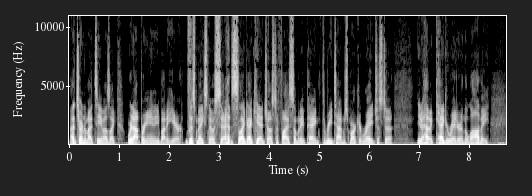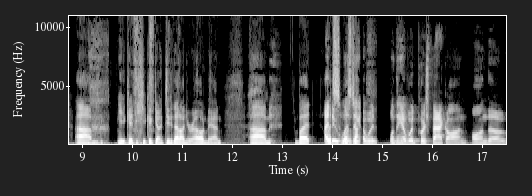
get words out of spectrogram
I turned to my team. I was like we're not bringing anybody here. This makes no sense. Like i can't justify somebody paying three times market rate just to you know have a kegerator in the lobby um, you could you could go do that on your own, man. Um, but I do one thing talk- I would one thing I would push back on on the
